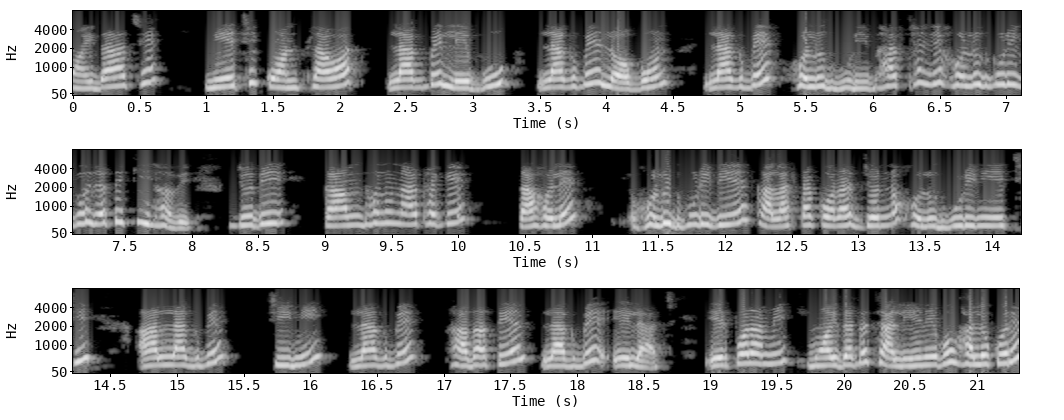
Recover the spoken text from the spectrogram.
ময়দা আছে। নিয়েছি কর্নফ্লাওয়ার, লাগবে লেবু, লাগবে লবণ লাগবে হলুদ গুঁড়ি। ভাবছেন যে হলুদ গুঁড়ি গোজাতে কি হবে? যদি কামধনু না থাকে, তাহলে হলুদ গুঁড়ি দিয়ে কালারটা করার জন্য হলুদ গুঁড়ি নিয়েছি। আর লাগবে চিনি, লাগবে সাদা তেল, লাগবে এলাচ। এরপর আমি ময়দাটা চালিয়ে নেব ভালো করে।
